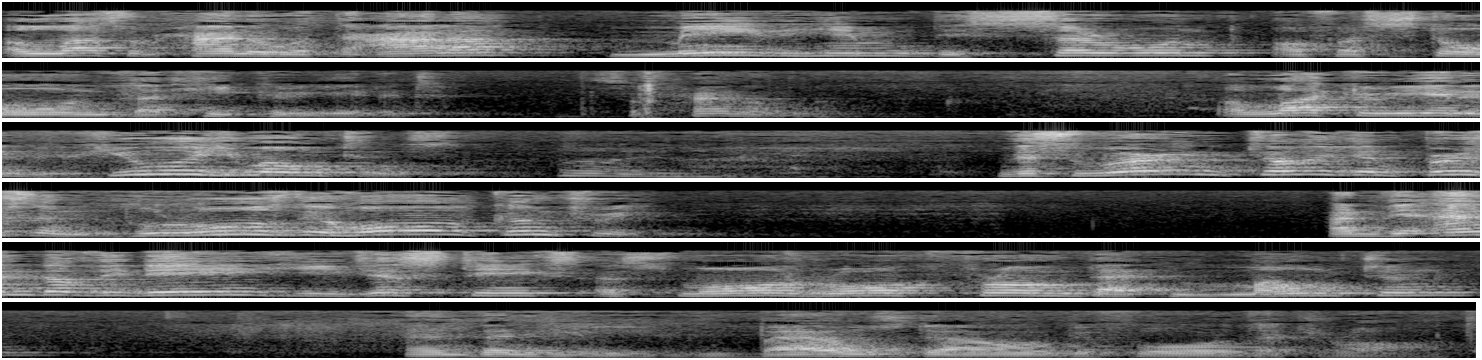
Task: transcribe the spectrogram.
Allah subhanahu wa ta'ala made him the servant of a stone that he created. Subhanallah. Allah created huge mountains. This very intelligent person who rules the whole country. At the end of the day, he just takes a small rock from that mountain and then he bows down before that rock,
